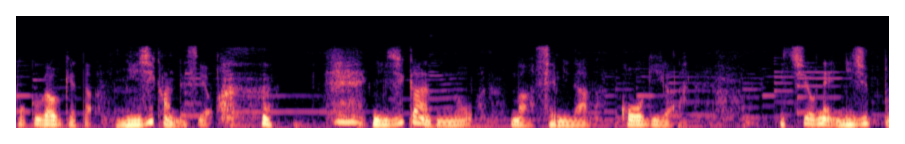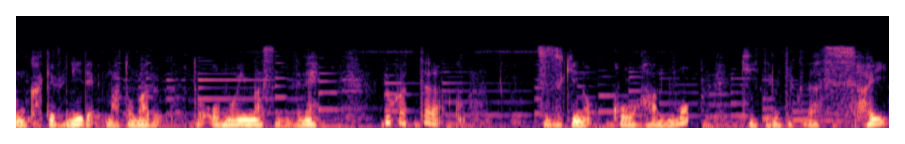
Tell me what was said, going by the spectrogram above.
僕が受けた2時間ですよ。2時間のまあ、セミナー、講義が一応ね、20分かける2でまとまると思いますんでね、よかったら続きの後半も聞いてみてください。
